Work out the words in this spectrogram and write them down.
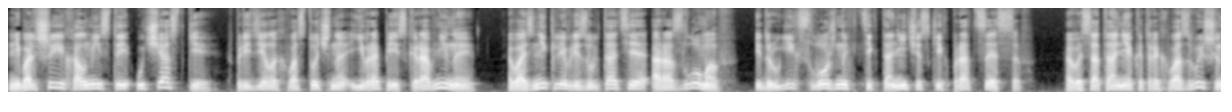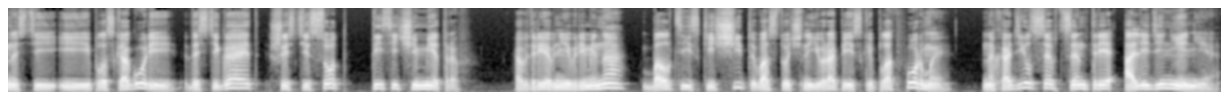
Небольшие холмистые участки в пределах восточноевропейской равнины возникли в результате разломов и других сложных тектонических процессов. Высота некоторых возвышенностей и плоскогорий достигает 600 тысяч метров. В древние времена Балтийский щит восточноевропейской платформы находился в центре оледенения,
